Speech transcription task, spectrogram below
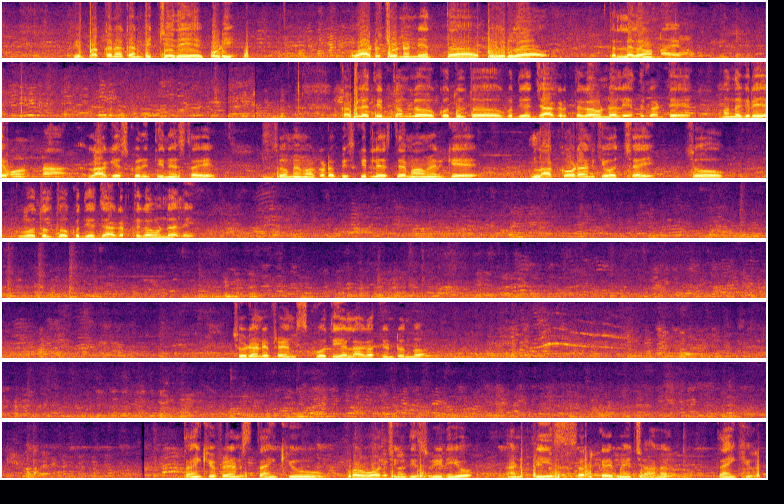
ఈ పక్కన కనిపించేది గుడి. వాటర్ చూడండి ఎంత ప్యూర్గా తెల్లగా ఉన్నాయో. కపిల తీర్థంలో కోతులతో కొద్దిగా జాగ్రత్తగా ఉండాలి. ఎందుకంటే మన దగ్గర ఏమన్నా లాగేసుకొని తినేస్తాయి. సో మేము అక్కడ బిస్కెట్లు వేస్తే మా మీదకే లాక్కోవడానికి వచ్చాయి. సో కోతులతో కొద్దిగా జాగ్రత్తగా ఉండాలి. చూడండి ఫ్రెండ్స్ కోతి ఎలాగ తింటుందో. thank you friends. Thank you for watching this video. And please subscribe my channel. Thank you.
